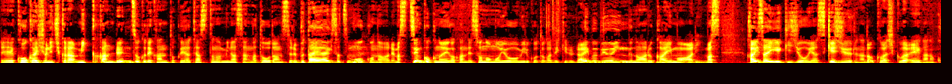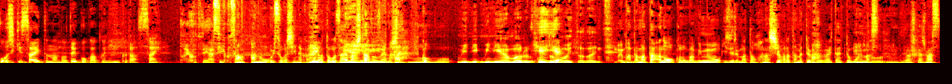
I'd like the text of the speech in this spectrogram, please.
えー公開初日から3日間連続で監督やキャストの皆さんが登壇する舞台挨拶も行われます全国の映画館でその模様を見ることができるライブビューイングのある回もあります開催劇場やスケジュールなど詳しくは映画の公式サイトなどでご確認くださいということで、安彦さん、あの、お忙しい中、ありがとうございました。はいこもう身に身に余る言葉をいただいて。またまた、あの、この番組もいずれまたお話を改めて伺いたいと思います。よろしくお願いします。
